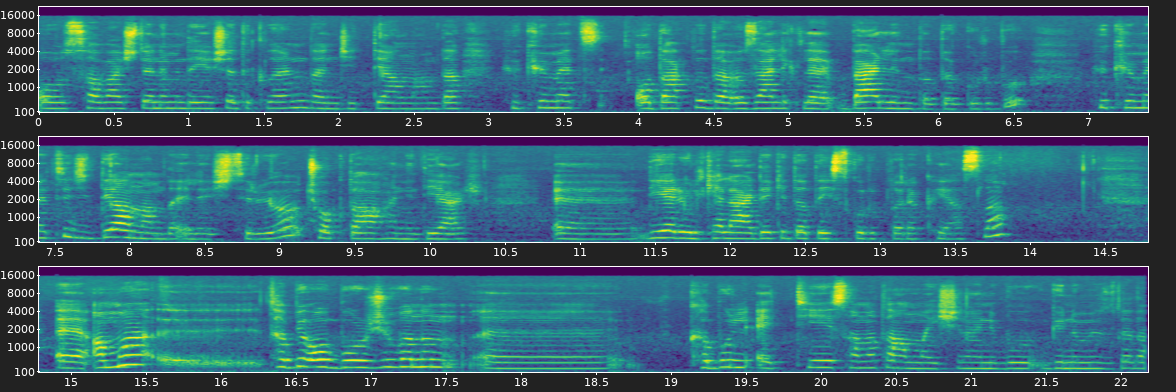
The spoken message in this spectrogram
o savaş döneminde yaşadıklarını da ciddi anlamda hükümet odaklı da özellikle Berlin Dada grubu hükümeti ciddi anlamda eleştiriyor. Çok daha hani diğer e, diğer ülkelerdeki Dadaist gruplara kıyasla. E, ama e, tabii o burjuvanın e, kabul ettiği sanat anlayışını hani bu günümüzde de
